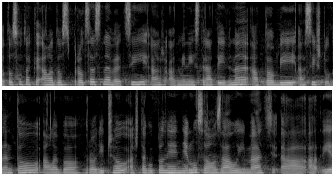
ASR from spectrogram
Toto sú také ale dosť procesné veci, až administratívne a to by asi študentov alebo rodičov až tak úplne nemuselo zaujímať a, a je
